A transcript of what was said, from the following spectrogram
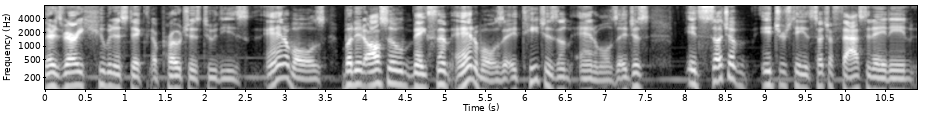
there's very humanistic approaches to these animals, but it also makes them animals. It teaches them animals. It just it's such a interesting, such a fascinating,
